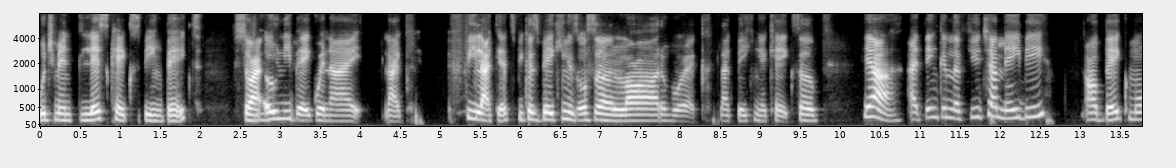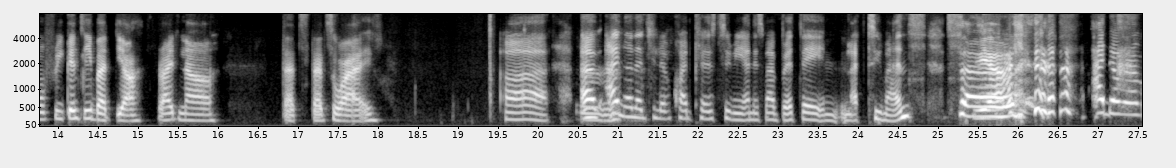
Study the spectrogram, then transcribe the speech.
which meant less cakes being baked. So I mm. only bake when I like feel like it because baking is also a lot of work, like baking a cake. So yeah, I think in the future maybe I'll bake more frequently, but yeah, right now that's that's why Ah, um, mm. I know that you live quite close to me, and it's my birthday in like two months. So yeah, I know where I'm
